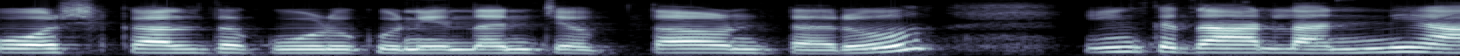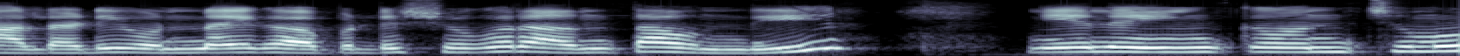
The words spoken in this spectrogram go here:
పోషకాలతో కూడుకునిందని చెప్తా ఉంటారు. ఇంకా దాంట్లో అన్నీ ఆల్రెడీ ఉన్నాయి కాబట్టి షుగర్ అంతా ఉంది. నేను ఇంకొంచెము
